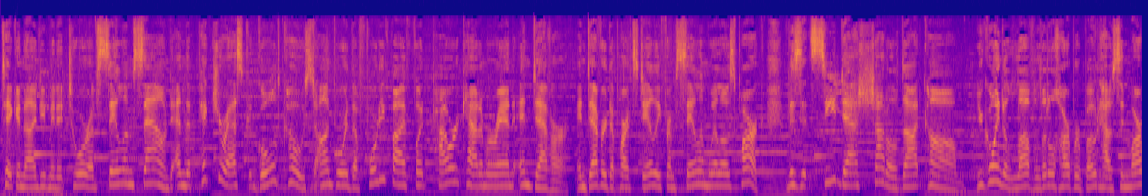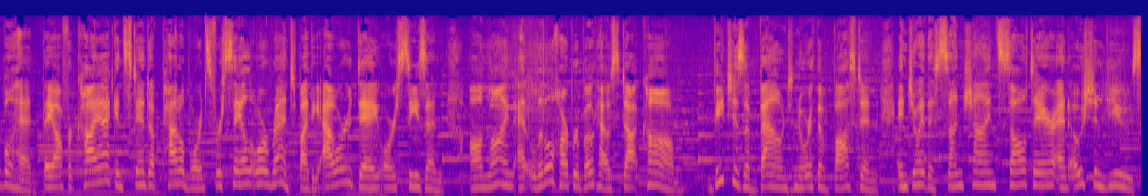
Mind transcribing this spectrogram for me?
Take a 90 minute tour of Salem Sound and the picturesque Gold Coast on board the 45 foot power catamaran Endeavor. Endeavor departs daily from Salem Willows Park. Visit c-shuttle.com. You're going to love Little Harbor Boathouse in Marblehead. They offer kayak and stand up paddleboards for sale or rent by the hour, day, or season. Online at littleharborboathouse.com. Beaches abound north of Boston. Enjoy the sunshine, salt air, and ocean views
